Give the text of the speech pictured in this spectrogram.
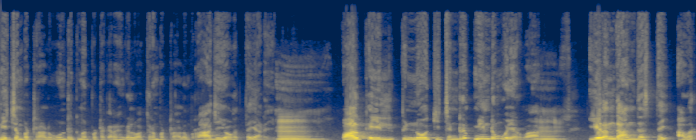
நீச்சம் பெற்றாலும் ஒன்றுக்கு மேற்பட்ட கிரகங்கள் வக்கரம் பெற்றாலும் ராஜயோகத்தை அடையும். வாழ்க்கையில் பின்னோக்கி சென்று மீண்டும் உயர்வார். இழந்த அந்தஸ்தை அவர்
